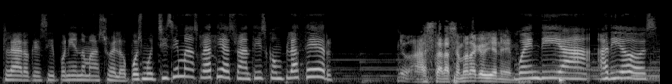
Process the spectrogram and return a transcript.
Claro que sí, poniendo más suelo. Pues muchísimas gracias, Francisco, un placer. Hasta la semana que viene. Buen día, adiós.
